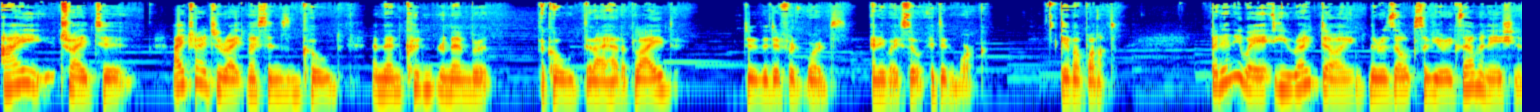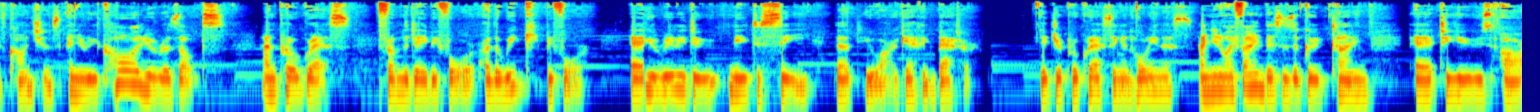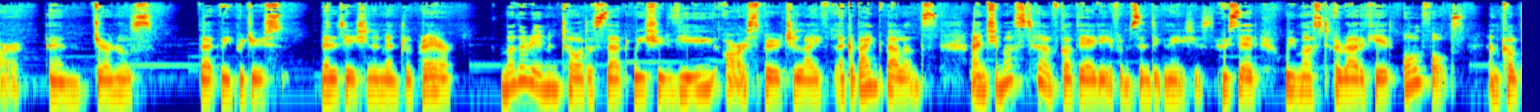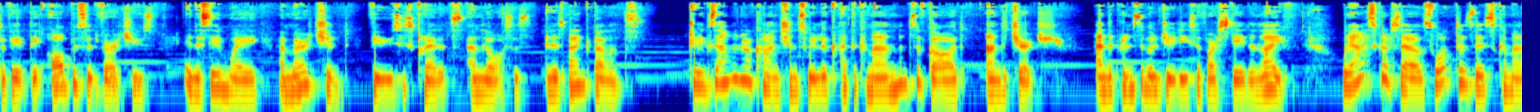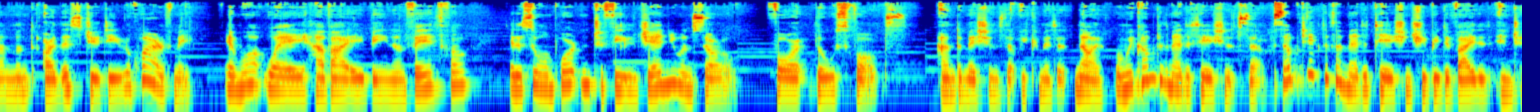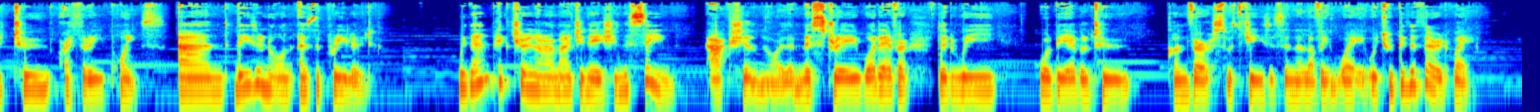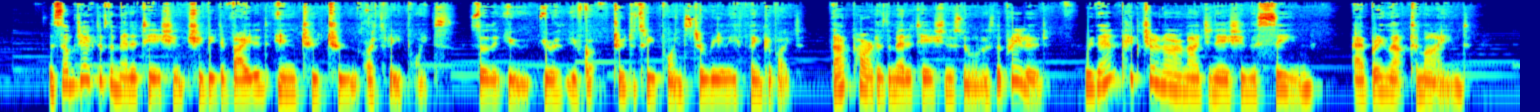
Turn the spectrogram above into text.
I tried to I tried to write my sins in code and then couldn't remember the code that I had applied to the different words. Anyway, so it didn't work. Gave up on it. But anyway, you write down the results of your examination of conscience and you recall your results and progress from the day before or the week before. Uh, you really do need to see that you are getting better, that you're progressing in holiness. And you know, I find this is a good time uh, to use our um, journals that we produce meditation and mental prayer. Mother Raymond taught us that we should view our spiritual life like a bank balance, and she must have got the idea from St. Ignatius, who said we must eradicate all faults and cultivate the opposite virtues in the same way a merchant views his credits and losses in his bank balance. To examine our conscience, we look at the commandments of God and the Church, and the principal duties of our state and life. We ask ourselves, what does this commandment or this duty require of me? In what way have I been unfaithful? It is so important to feel genuine sorrow for those faults and omissions that we committed. Now, when we come to the meditation itself, the subject of the meditation should be divided into two or three points, and these are known as the prelude. We then picture in our imagination the scene, action, or the mystery, whatever, that we will be able to converse with Jesus in a loving way, which would be the third way. The subject of the meditation should be divided into two or three points so that you, you have got two to three points to really think about. That part of the meditation is known as the prelude. We then picture in our imagination the scene, uh, bring that to mind,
